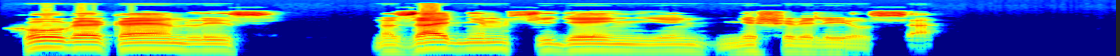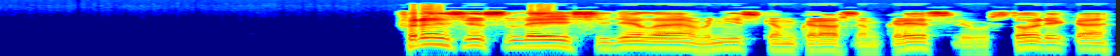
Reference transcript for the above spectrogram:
Хуга Кэндлис на заднем сиденье не шевелился. Фрэнсис Лей сидела в низком красном кресле у столика,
